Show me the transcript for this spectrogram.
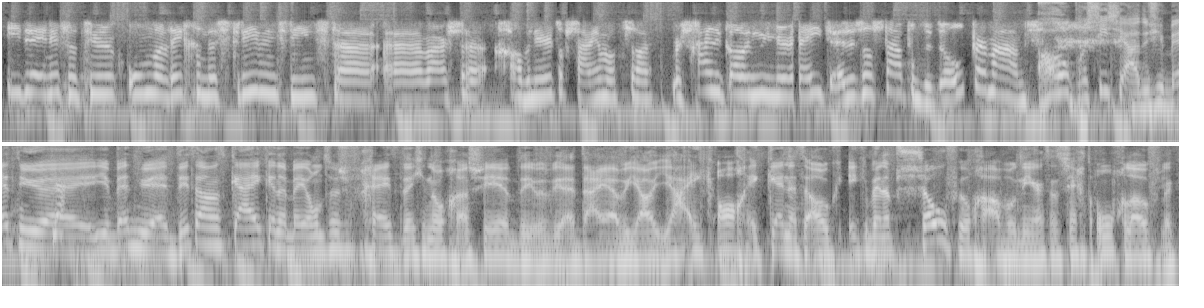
iedereen heeft natuurlijk onderliggende streamingsdiensten eh, waar ze geabonneerd op zijn, wat ze waarschijnlijk al niet meer weten. Dus dat stapelt de dood per maand. Oh, precies, ja. Dus je bent, nu, eh, je bent nu dit aan het kijken... en dan ben je ondertussen vergeten dat je nog een serie... Daar hebben jou, ja, ik, och, ik ken het ook. Ik ben op zoveel geabonneerd. Dat is echt ongelooflijk.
